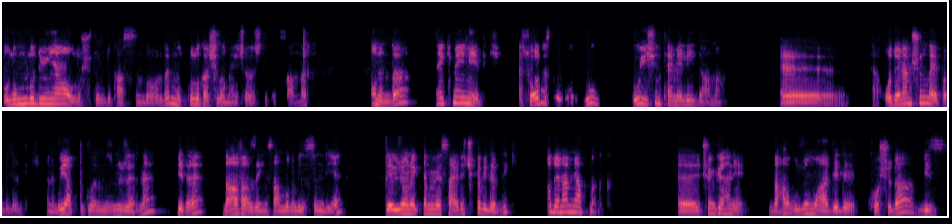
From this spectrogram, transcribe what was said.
olumlu dünya oluşturduk aslında orada. Mutluluk aşılamaya çalıştık insanlar. Onun da ekmeğini yedik. Yani sonrasında bu, bu, işin temeliydi ama. Ee, o dönem şunu da yapabilirdik. Hani bu yaptıklarımızın üzerine bir de daha fazla insan bunu bilsin diye televizyon reklamı vesaire çıkabilirdik. O dönem yapmadık. Ee, çünkü hani daha uzun vadeli koşuda biz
